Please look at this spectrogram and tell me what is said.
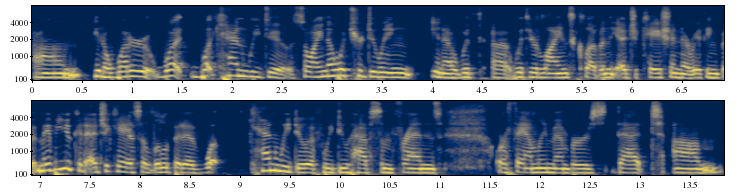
Um, you know what are what what can we do so i know what you're doing you know with uh, with your lions club and the education and everything but maybe you could educate us a little bit of what can we do if we do have some friends or family members that um,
